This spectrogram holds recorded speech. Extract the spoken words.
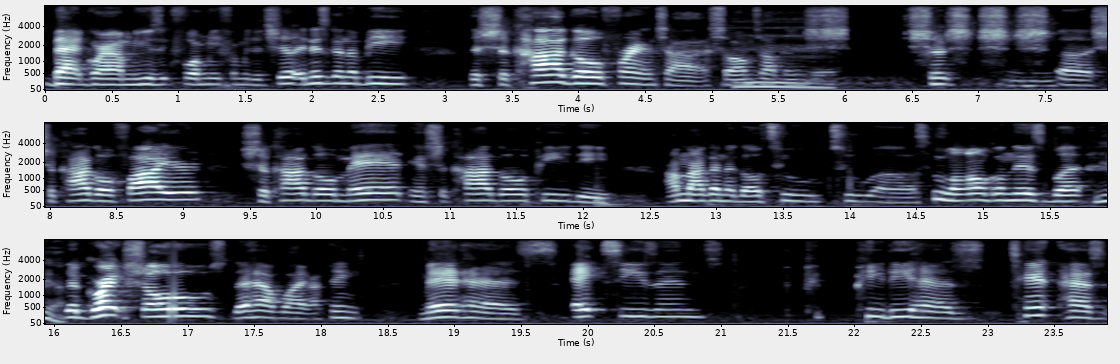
background music for me for me to chill. And it's gonna be the Chicago franchise. So I'm talking sh- sh- sh- sh- uh, Chicago Fire, Chicago Med, and Chicago PD. I'm not gonna go too too uh, too long on this, but Yeah. they're great shows. They have like I think Med has eight seasons, P- PD has ten has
